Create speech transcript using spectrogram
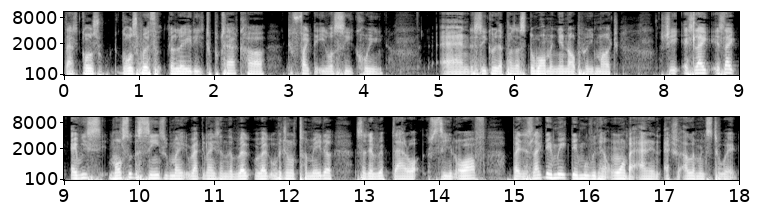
that goes goes with the lady to protect her to fight the evil Sea Queen, and the Sea Queen that possessed the woman. You know, pretty much. She it's like it's like every most of the scenes you might recognize in the reg, original tomato so they ripped that scene off. But it's like they make their movie their own by adding extra elements to it.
